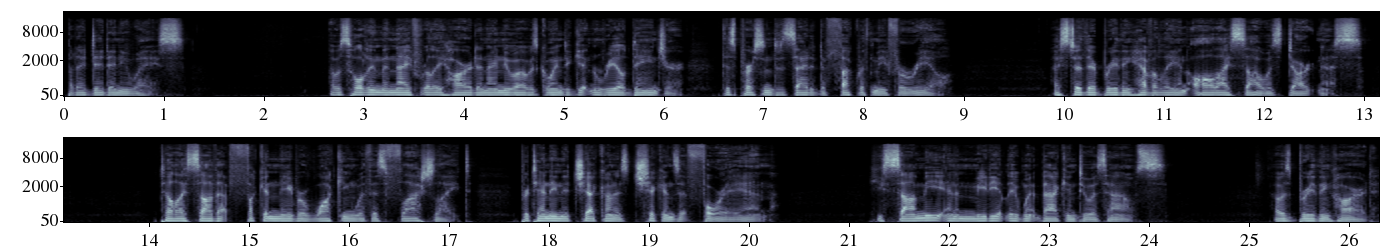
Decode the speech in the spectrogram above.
but I did anyways. I was holding the knife really hard and I knew I was going to get in real danger this person decided to fuck with me for real. I stood there breathing heavily, and all I saw was darkness. Till I saw that fucking neighbor walking with his flashlight, pretending to check on his chickens at 4 a.m. He saw me and immediately went back into his house. I was breathing hard.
